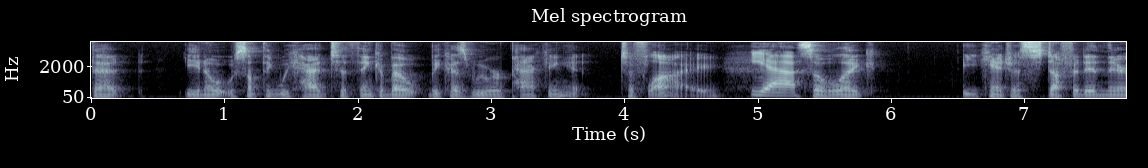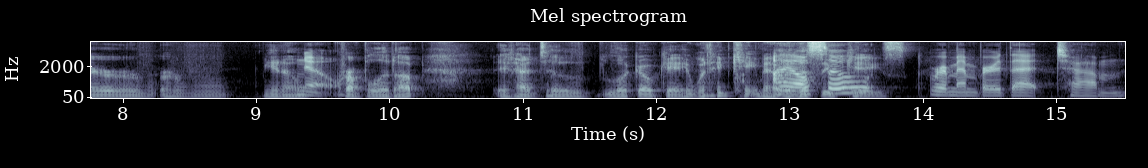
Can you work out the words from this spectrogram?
that you know it was something we had to think about because we were packing it to fly. yeah, So like, you can't just stuff it in there or, or you know No. crumple it up. It had to look okay when it came out I of the also suitcase. remember that um,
